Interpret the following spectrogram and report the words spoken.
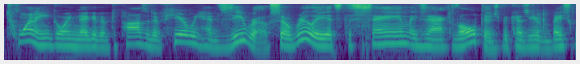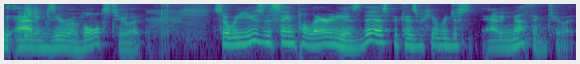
20 going negative to positive. Here we had zero. So really it's the same exact voltage because you're basically adding zero volts to it. So we use the same polarity as this because here we're just adding nothing to it.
